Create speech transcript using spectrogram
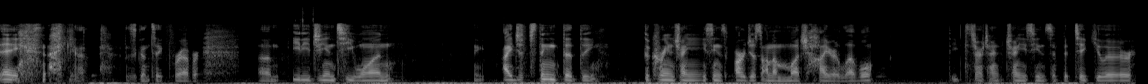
A, God, this is gonna take forever. Um, EDG and T1. I just think that the the Korean Chinese scenes are just on a much higher level. The Chi- Chi- Chinese scenes in particular.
